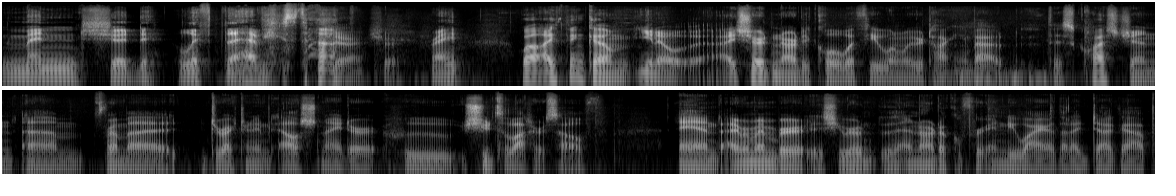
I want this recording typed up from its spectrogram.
men should lift the heavy stuff. Sure, sure. Right? Well, I think um, you know, I shared an article with you when we were talking about this question um, from a director named Elle Schneider who shoots a lot herself. And I remember she wrote an article for IndieWire that I dug up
